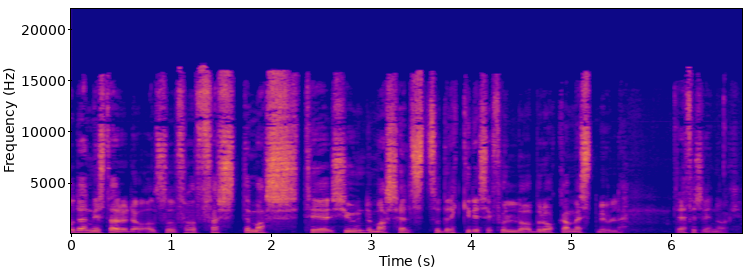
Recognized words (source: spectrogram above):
og den mista de da. Altså fra 1. mars til 7. mars helst, så drikker de seg fulle og bråker mest mulig. Det forsvinner òg.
